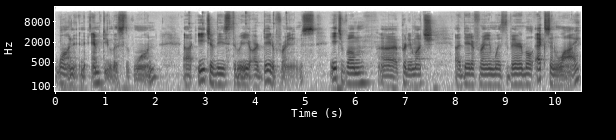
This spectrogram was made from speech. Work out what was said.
one, an empty list of one. Uh, each of these three are data frames. Each of them uh, pretty much a data frame with variable x and y.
